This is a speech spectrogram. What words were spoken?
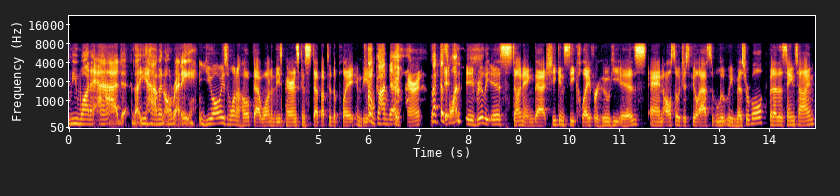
you, want to add that you haven't already. you always want to hope that one of these parents can step up to the plate and be Oh, a God, no. good parent Not this it, one. It really is stunning that she can see Clay for who he is and also just feel absolutely miserable, but at the same time,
